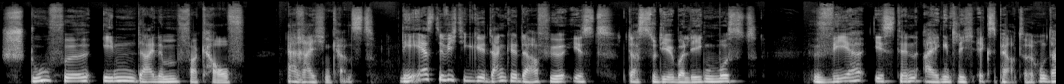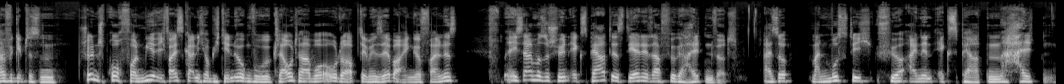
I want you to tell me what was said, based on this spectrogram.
Stufe in deinem Verkauf erreichen kannst. Der erste wichtige Gedanke dafür ist, dass du dir überlegen musst, wer ist denn eigentlich Experte? Und dafür gibt es einen schönen Spruch von mir. Ich weiß gar nicht, ob ich den irgendwo geklaut habe oder ob der mir selber eingefallen ist. Ich sage mal so schön, Experte ist der, der dafür gehalten wird. Also man muss dich für einen Experten halten.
